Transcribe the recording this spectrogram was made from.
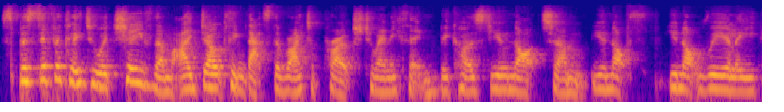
specifically to achieve them, I don't think that's the right approach to anything because you're not um, you're not you're not really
